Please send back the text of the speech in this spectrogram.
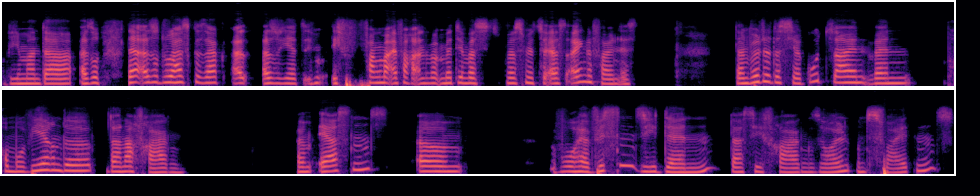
wie man da, also, na, also du hast gesagt, also jetzt, ich, ich fange mal einfach an mit dem, was, was mir zuerst eingefallen ist dann würde das ja gut sein, wenn Promovierende danach fragen. Ähm, erstens, ähm, woher wissen Sie denn, dass Sie fragen sollen? Und zweitens,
